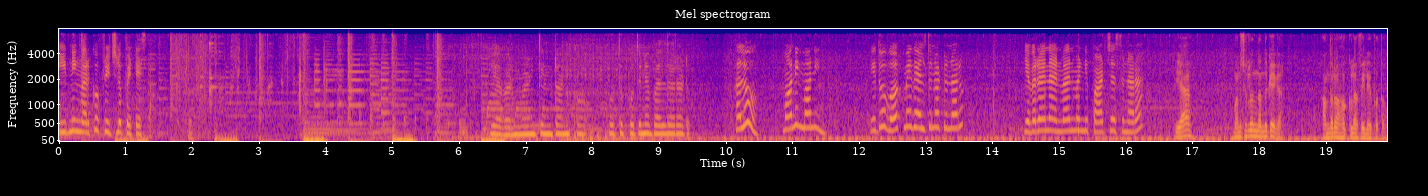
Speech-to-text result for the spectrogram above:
ఈవినింగ్ వరకు ఫ్రిడ్జ్లో పెట్టేస్తా. ఎవరు మని తింటానుకో? పొద్దు పొద్దునే బయలుదేరాడు. Hello morning morning. ఏదో వర్క్ మీద వెళ్తున్నట్టున్నారు. ఎవరైనా ఎన్వైరన్మెంట్ని పాడు చేస్తున్నారా? యా మనుషులు ఉంది అందుకేగా. అందరం హక్కులా ఫీల్ అయిపోతాం.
